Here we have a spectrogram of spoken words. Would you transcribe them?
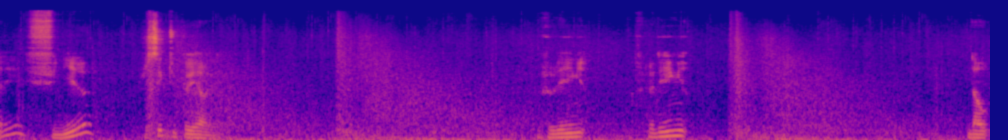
Allez, finis-le. Je sais que tu peux y arriver. Flooding. Flooding. No.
